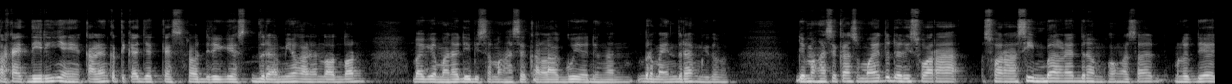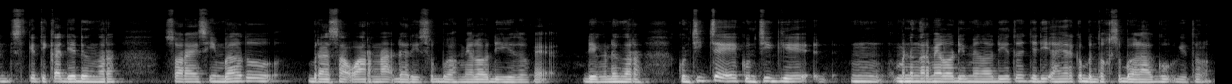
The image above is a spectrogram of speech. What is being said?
Terkait dirinya ya. Kalian ketika aja Cash Rodriguez Dramio kalian tonton bagaimana dia bisa menghasilkan lagu ya dengan bermain drum gitu loh dia menghasilkan semua itu dari suara suara simbalnya drum kalau nggak salah. Menurut dia ketika dia denger suara simbal tuh berasa warna dari sebuah melodi gitu. Kayak dia ngedenger kunci C, kunci G, mendengar melodi-melodi itu jadi akhirnya kebentuk sebuah lagu gitu loh.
